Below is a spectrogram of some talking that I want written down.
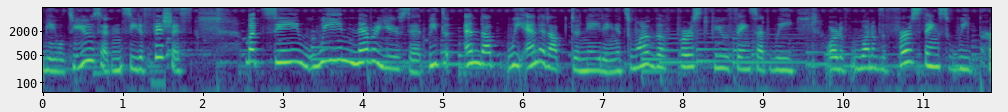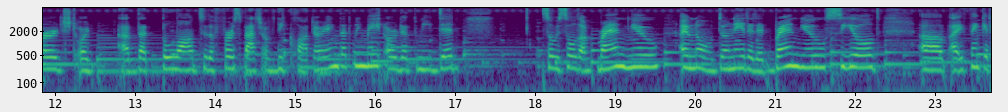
be able to use it and see the fishes. But see, we never used it. We end up we ended up donating. It's one of the first few things that we, or one of the first things we purged or uh, that belonged to the first batch of decluttering that we made or that we did. So we sold a brand new. I don't know donated it brand new sealed. Uh, I think it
